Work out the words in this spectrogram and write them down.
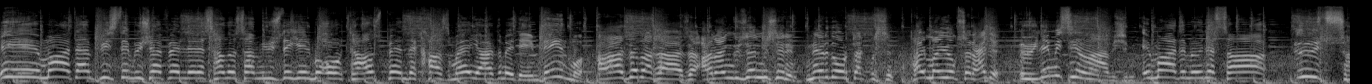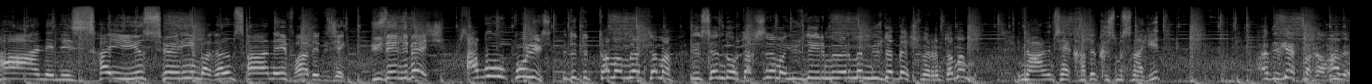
Ee, madem biz de müşavverlere sanırsam yüzde yirmi ortağız ben de kazmaya yardım edeyim değil mi? Ağza bak ağza. Anan güzel mi senin? Nerede ortak mısın? Payman yok sana hadi. Öyle mi Sinan abicim? E madem öyle sağ üç haneli sayıyı söyleyeyim bakalım sağ ne ifade edecek? 155. Abu polis. D- d- Tamam lan tamam. E, sen de ortaksın ama yüzde yirmi vermem yüzde beş veririm tamam mı? Narim sen kadın kısmısına git. Hadi geç bakalım hadi.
